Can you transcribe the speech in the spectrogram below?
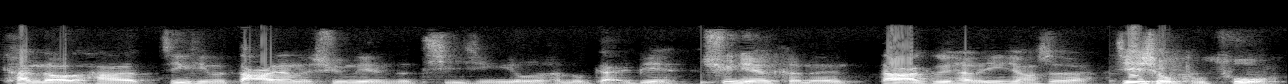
看到了他进行了大量的训练，的体型有了很多改变。去年可能大家对他的印象是接球不错，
